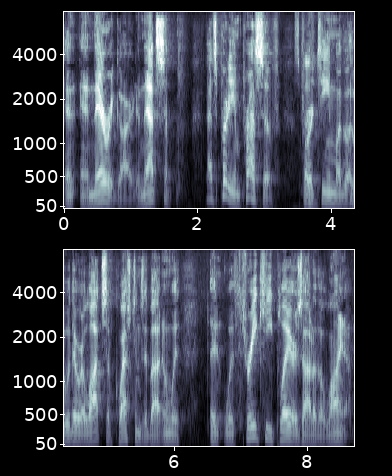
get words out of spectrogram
in, in their regard, and that's a, that's pretty impressive for a team where, where there were lots of questions about, and with and with three key players out of the lineup.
